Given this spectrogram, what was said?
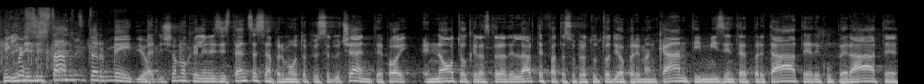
In questo stato intermedio? Beh, diciamo che l'inesistenza è sempre molto più seducente. Poi è noto che la storia dell'arte è fatta soprattutto di opere mancanti, misinterpretate, recuperate.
